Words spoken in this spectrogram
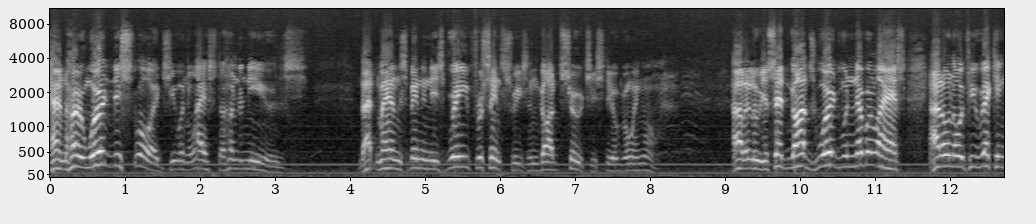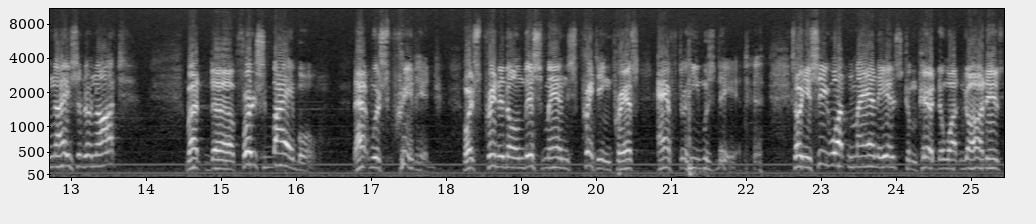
and her word destroyed. She wouldn't last a hundred years. That man's been in his grave for centuries, and God's church is still going on. Hallelujah. Said God's word would never last. I don't know if you recognize it or not, but the first Bible that was printed was printed on this man's printing press after he was dead. so you see what man is compared to what God is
